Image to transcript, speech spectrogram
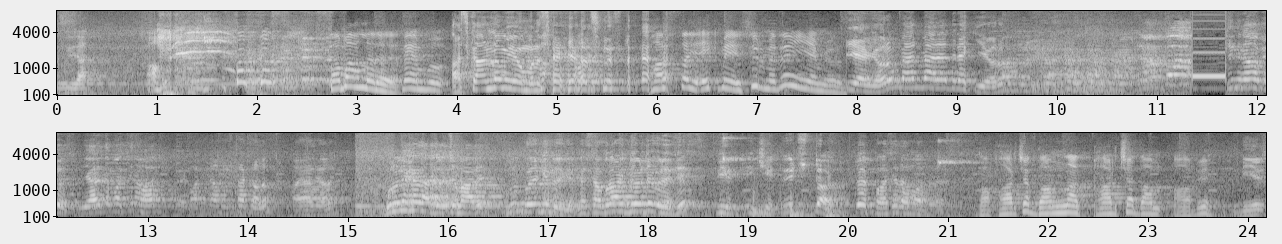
Hızlıca. Sabahları ben bu Aç karnına mı yiyorsun bunu sen Yalçın Usta? pastayı ekmeğe sürmeden yiyemiyorum. Yiyemiyorum ben ben direkt yiyorum. Şimdi ne yapıyorsun? Yerde makine var. Makinamızı takalım, ayarlayalım. Bunu ne kadar dökeceğim abi? Bunu bölge bölge. Mesela burayı dörde böleceğiz. 1, 2, 3, 4. 4 parça damar vereceğiz. La parça damlat, parça dam... Abi Bir,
